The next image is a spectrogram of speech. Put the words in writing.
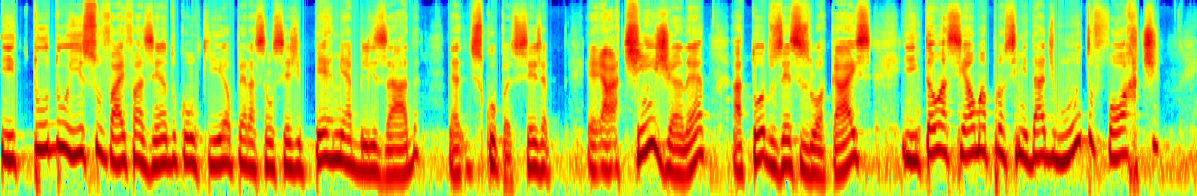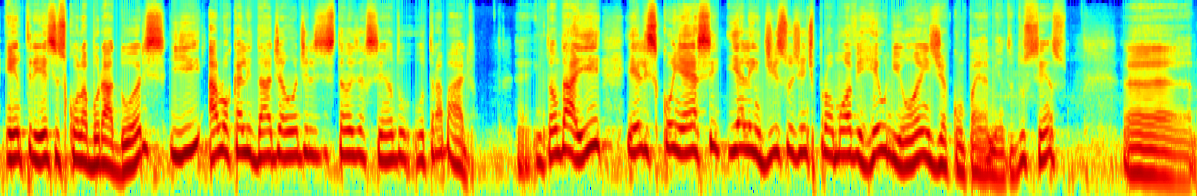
e tudo isso vai fazendo com que a operação seja permeabilizada, né? desculpa, seja é, atinja né, a todos esses locais. E então, assim, há uma proximidade muito forte entre esses colaboradores e a localidade onde eles estão exercendo o trabalho. É, então, daí, eles conhecem e, além disso, a gente promove reuniões de acompanhamento do censo, uh,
